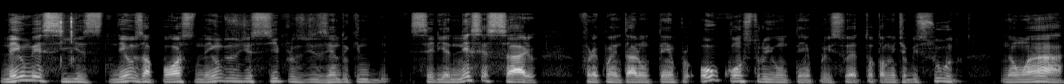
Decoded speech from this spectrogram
nem o Messias, nem os apóstolos, nenhum dos discípulos dizendo que seria necessário frequentar um templo ou construir um templo. Isso é totalmente absurdo. Não há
